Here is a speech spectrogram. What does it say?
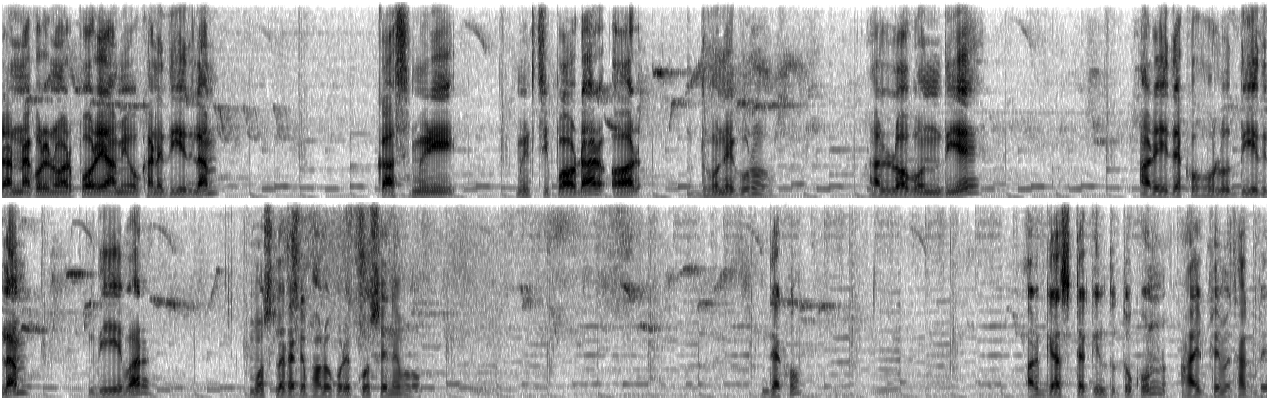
রান্না করে নেওয়ার পরে আমি ওখানে দিয়ে দিলাম কাশ্মীরি মির্চি পাউডার আর ধনে গুঁড়ো আর লবণ দিয়ে আর এই দেখো হলুদ দিয়ে দিলাম, দিয়ে এবার মশলাটাকে ভালো করে কষে নেব। দেখো, আর গ্যাসটা কিন্তু তখন হাই ফ্লেমে থাকবে।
